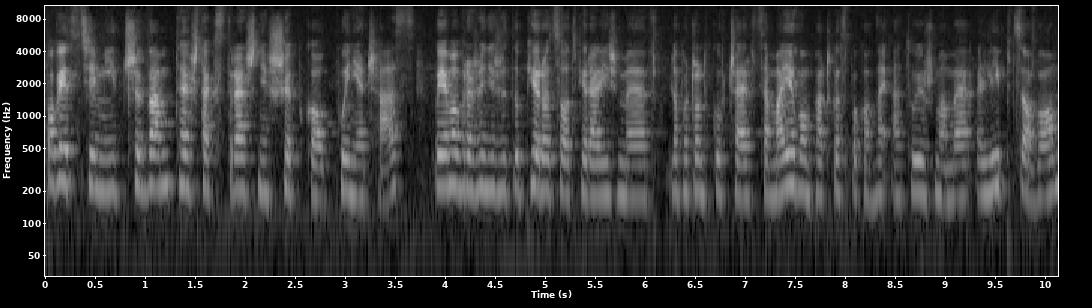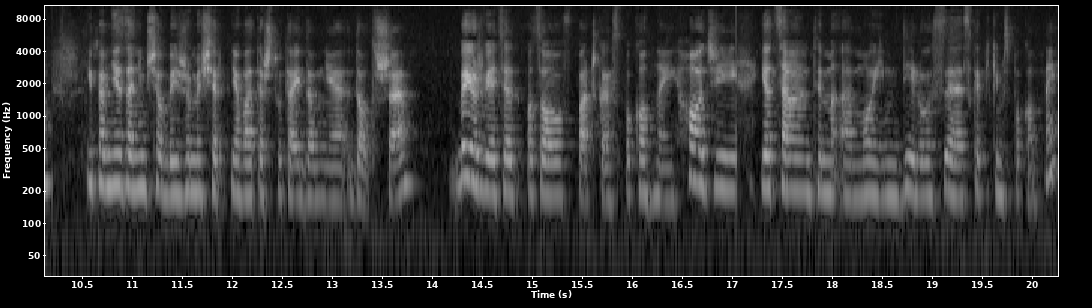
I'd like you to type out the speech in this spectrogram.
Powiedzcie mi, czy Wam też tak strasznie szybko płynie czas? Bo ja mam wrażenie, że dopiero co otwieraliśmy w, na początku czerwca majową paczkę spokątnej, a tu już mamy lipcową. I pewnie zanim się obejrzymy, sierpniowa też tutaj do mnie dotrze. Wy już wiecie, o co w paczkach spokątnej chodzi i o całym tym e, moim dealu ze sklepikiem spokątnej.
